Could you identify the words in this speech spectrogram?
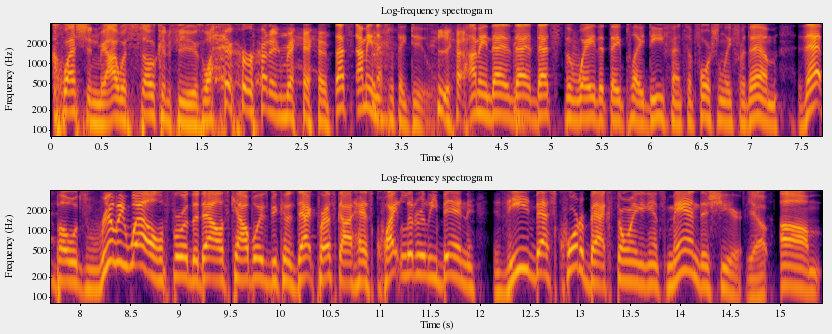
questioned me. I was so confused why they were running man. That's I mean that's what they do. yeah. I mean that, that that's the way that they play defense. Unfortunately for them, that bodes really well for the Dallas Cowboys because Dak Prescott has quite literally been the best quarterback throwing against man this year. Yep. Um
